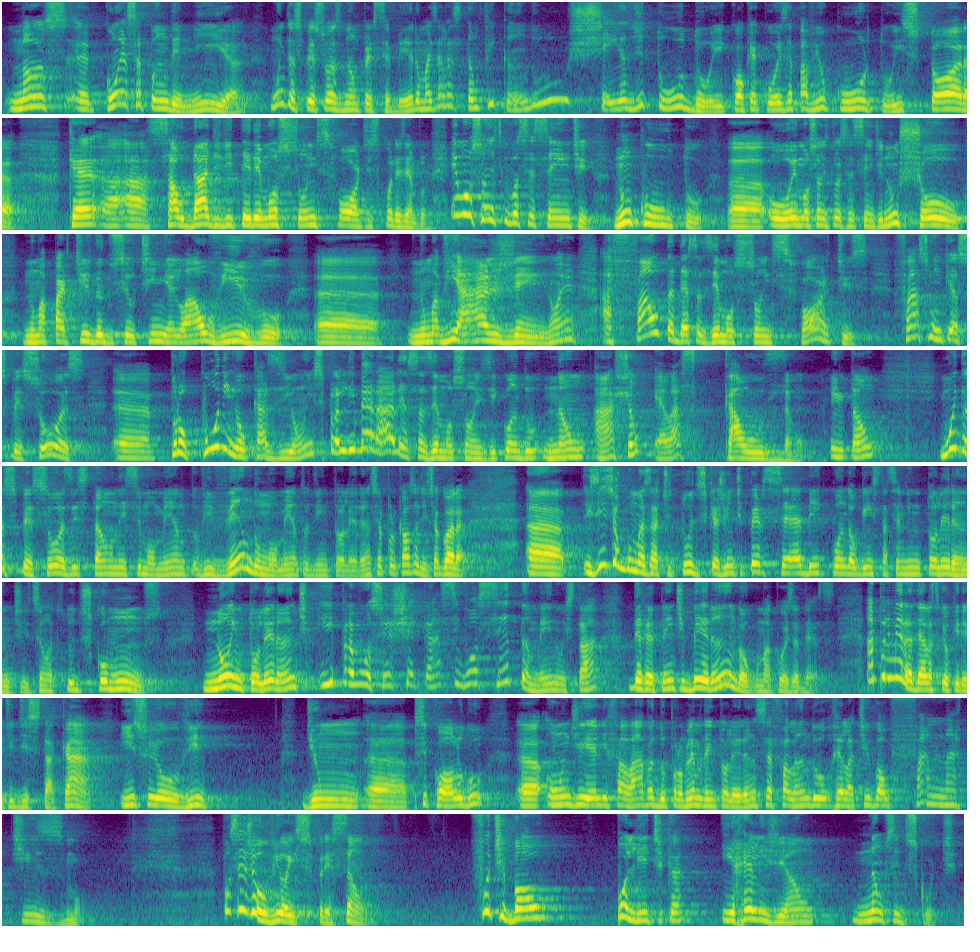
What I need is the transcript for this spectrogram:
nós, uh, com essa pandemia, muitas pessoas não perceberam, mas elas estão ficando cheias de tudo e qualquer coisa é pavio curto, estoura quer a, a, saudade de ter emoções fortes, por exemplo. Emoções que você sente num culto, uh, ou emoções que você sente num show, numa partida do seu time lá ao vivo, uh, numa viagem, não é? A falta dessas emoções fortes faz com que as pessoas uh, procurem ocasiões para liberar essas emoções e quando não acham, elas causam. Então, Muitas pessoas estão nesse momento, vivendo um momento de intolerância por causa disso. Agora, ah, existem algumas atitudes que a gente percebe quando alguém está sendo intolerante, são atitudes comuns no intolerante e para você checar se você também não está, de repente, beirando alguma coisa dessas. A primeira delas que eu queria te destacar, isso eu ouvi de um uh, psicólogo onde ele falava do problema da intolerância, falando relativo ao fanatismo. Você já ouviu a expressão futebol, política e religião não se discute?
